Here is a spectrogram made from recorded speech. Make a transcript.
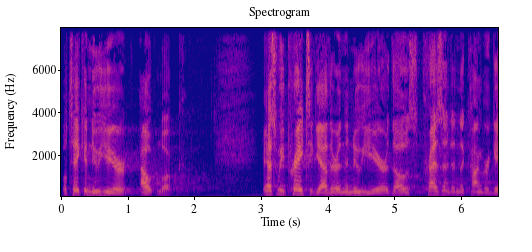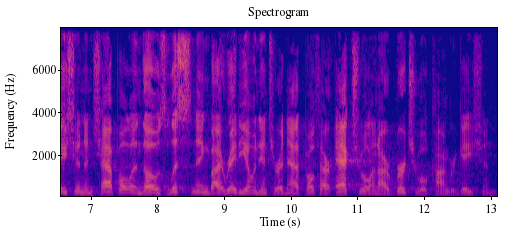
We'll take a New Year outlook. As we pray together in the new year, those present in the congregation and chapel and those listening by radio and internet, both our actual and our virtual congregations,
